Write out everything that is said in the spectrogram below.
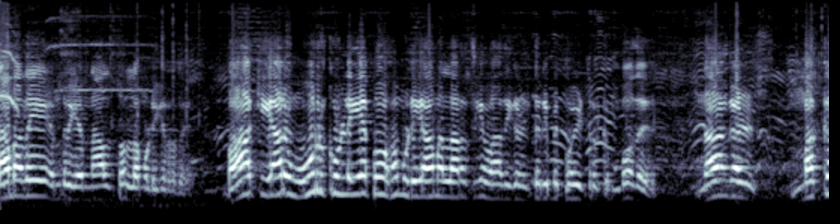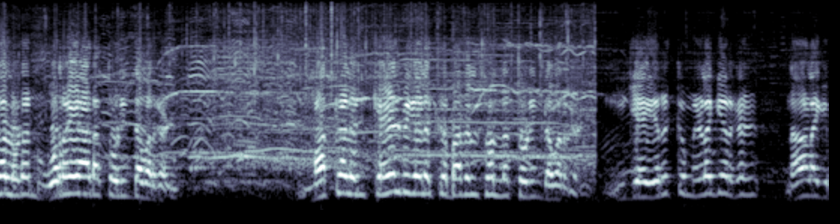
நமதே என்று என்னால் சொல்ல முடிகிறது. பாக்கி யாரும் ஊருக்குள்ளேயே போக முடியாமல் அரசியல்வாதிகள் திரும்பி போயிட்டு இருக்கும் போது நாங்கள் மக்களுடன் உரையாட துணிந்தவர்கள். மக்களின் கேள்விகளுக்கு பதில் சொல்ல துணிந்தவர்கள். இங்கே இருக்கும் இளைஞர்கள் நாளைக்கு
